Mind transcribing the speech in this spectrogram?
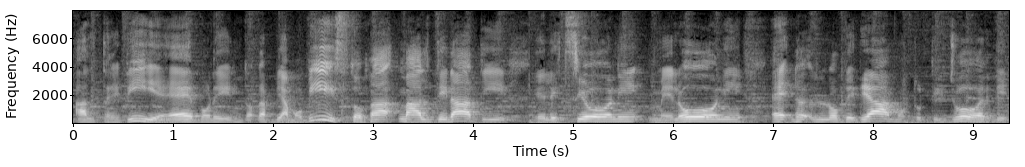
altre vie, eh, volendo, l'abbiamo visto, ma, ma, al di là di elezioni, meloni, eh, lo vediamo tutti i giorni,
